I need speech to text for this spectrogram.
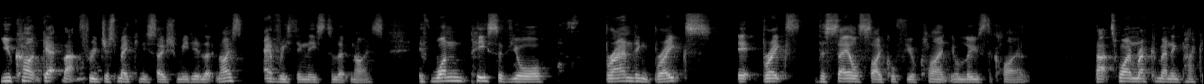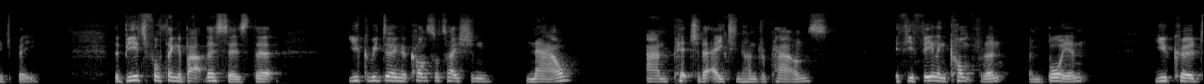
You can't get that through just making your social media look nice. Everything needs to look nice. If one piece of your branding breaks, it breaks the sales cycle for your client. You'll lose the client. That's why I'm recommending package B. The beautiful thing about this is that you could be doing a consultation now and pitch it at 1800 pounds. If you're feeling confident and buoyant, you could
